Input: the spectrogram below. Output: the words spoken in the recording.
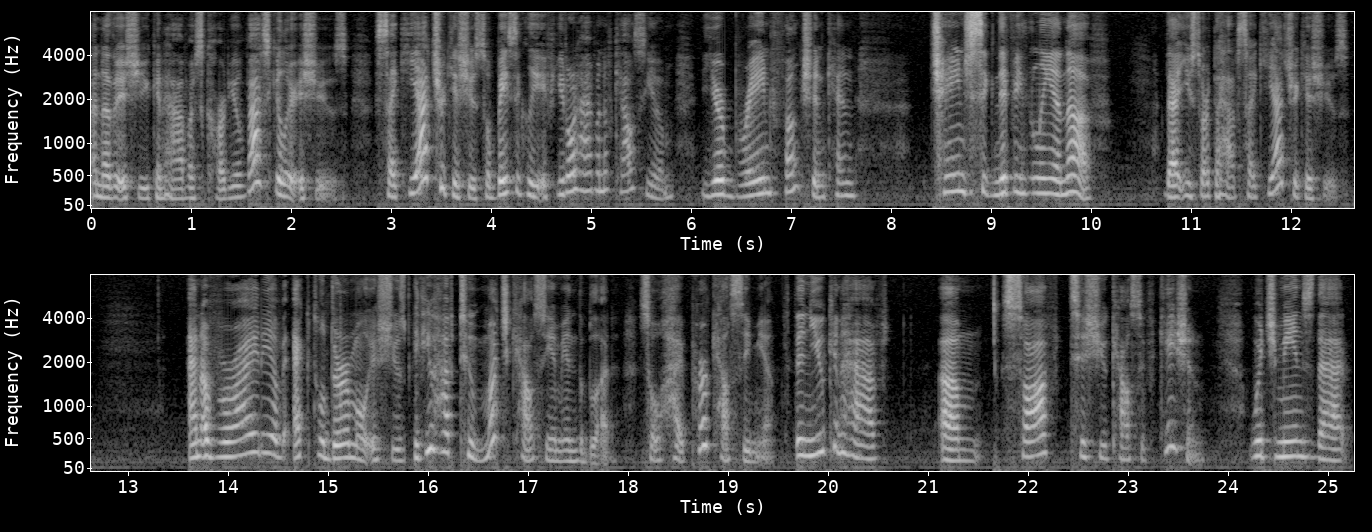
Another issue you can have is cardiovascular issues, psychiatric issues. So basically, if you don't have enough calcium, your brain function can change significantly enough that you start to have psychiatric issues. And a variety of ectodermal issues. If you have too much calcium in the blood, so hypercalcemia, then you can have um, soft tissue calcification, which means that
